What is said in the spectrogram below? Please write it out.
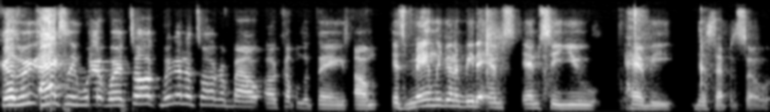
we actually we're we're talk we're gonna talk about a couple of things. Um, it's mainly gonna be the M- MCU heavy this episode.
